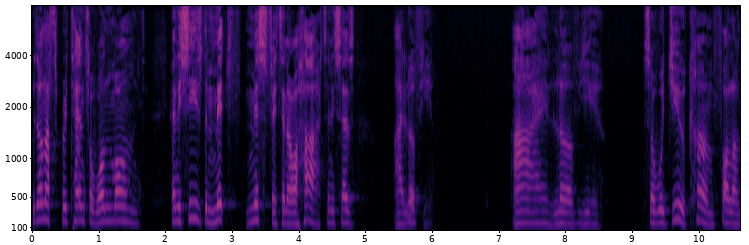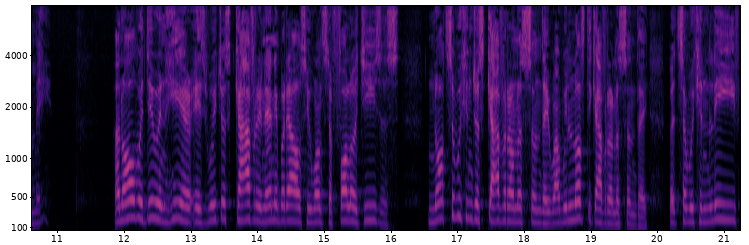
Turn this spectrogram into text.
We don't have to pretend for one moment. And He sees the misfit in our heart and He says, I love you. I love you. So would you come follow me? And all we're doing here is we're just gathering anybody else who wants to follow Jesus not so we can just gather on a Sunday. Well, we love to gather on a Sunday, but so we can leave,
